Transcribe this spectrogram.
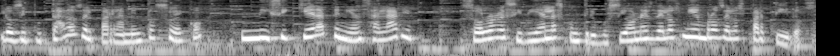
los diputados del Parlamento sueco ni siquiera tenían salario, solo recibían las contribuciones de los miembros de los partidos.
